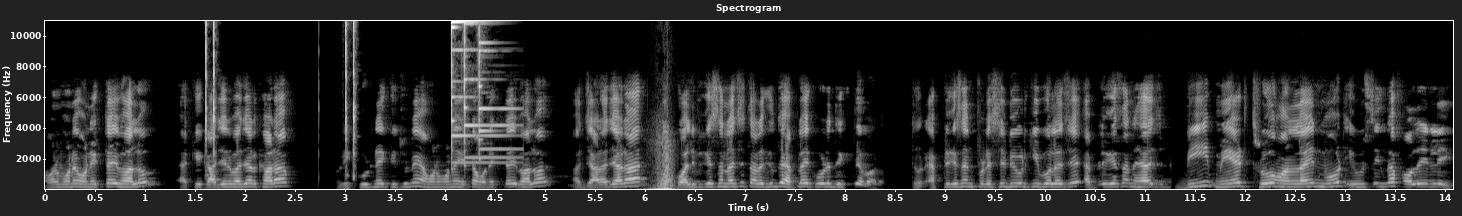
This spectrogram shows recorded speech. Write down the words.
আমার মনে অনেকটাই ভালো। একই কাজের বাজার খারাপ রিক্রুট নেই, কিছু নেই, আমার মনে হয় এটা অনেকটাই ভালো। আর যারা যারা কোয়ালিফিকেশন আছে, তারা কিন্তু অ্যাপ্লাই করে দেখতে পারো। দেখুন অ্যাপ্লিকেশন প্রসিডিউর কি বলেছে? Application has be made through online mode using the following link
